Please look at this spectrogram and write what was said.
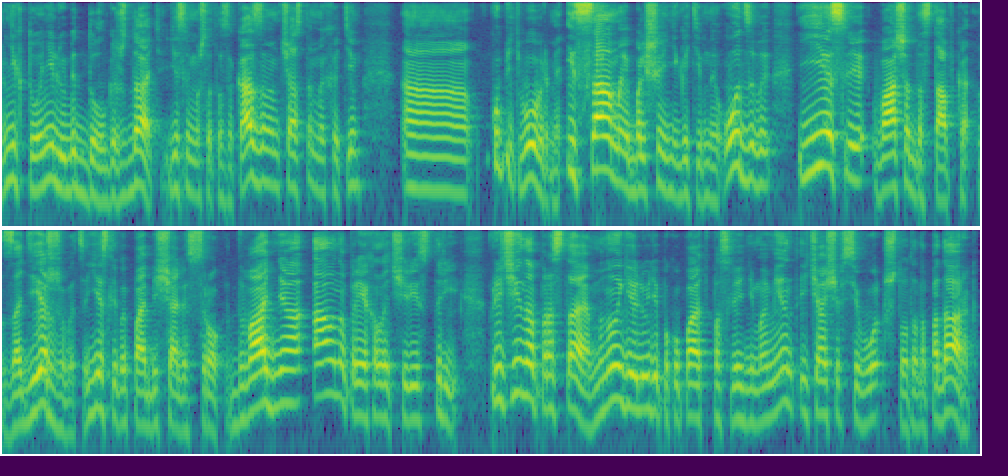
Никто не любит долго ждать. Если мы что-то заказываем, часто мы хотим купить вовремя. И самые большие негативные отзывы, если ваша доставка задерживается. Если вы пообещали срок 2 дня, а она приехала через 3. Причина простая. Многие люди покупают в последний момент и чаще всего что-то на подарок.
